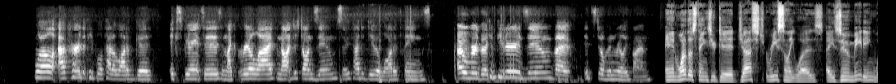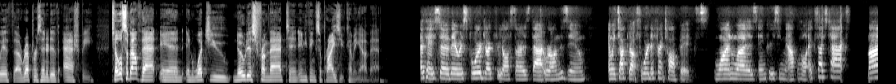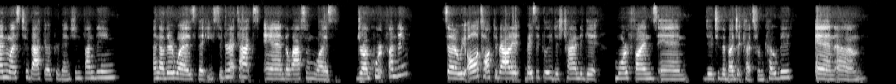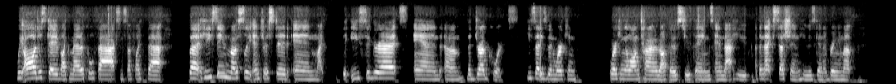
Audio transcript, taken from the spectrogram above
Well, I've heard that people have had a lot of good experiences in like real life, not just on Zoom. So we've had to do a lot of things over the computer and Zoom, but it's still been really fun. And one of those things you did just recently was a Zoom meeting with uh, Representative Ashby. Tell us about that and, and what you noticed from that and anything surprised you coming out of that. Okay, so there was four drug-free all-stars that were on the Zoom, and we talked about four different topics. One was increasing the alcohol excise tax. Mine was tobacco prevention funding. Another was the e cigarette tax. And the last one was drug court funding. So we all talked about it, basically just trying to get more funds in due to the budget cuts from COVID. And um, we all just gave like medical facts and stuff like that. But he seemed mostly interested in like the e cigarettes and um, the drug courts. He said he's been working working a long time about those two things and that he at the next session he was going to bring him up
